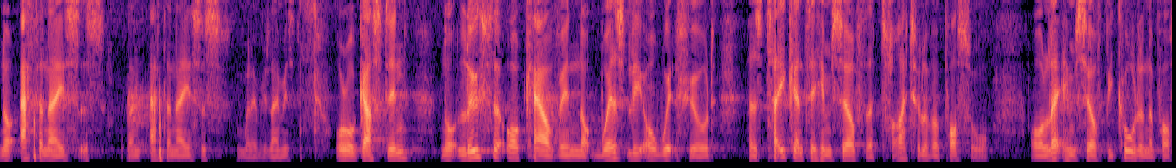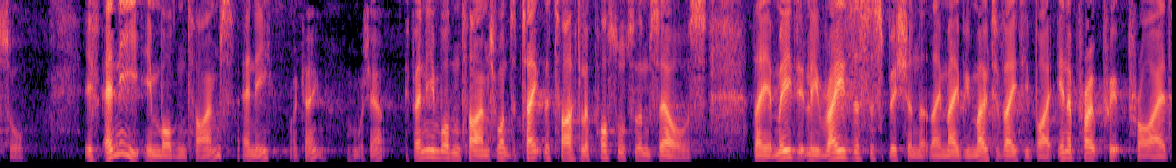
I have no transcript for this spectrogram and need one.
not Athanasius, Athanasius, whatever his name is, or Augustine, not Luther or Calvin, not Wesley or Whitefield, has taken to himself the title of apostle or let himself be called an apostle. If any in modern times, any, okay, watch out, if any in modern times want to take the title apostle to themselves, they immediately raise the suspicion that they may be motivated by inappropriate pride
